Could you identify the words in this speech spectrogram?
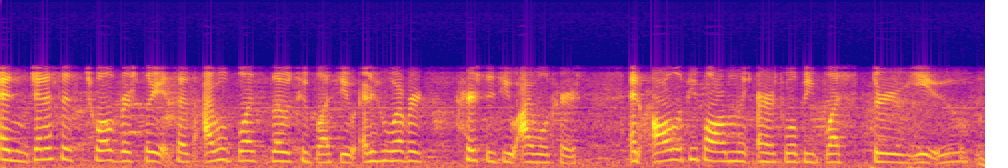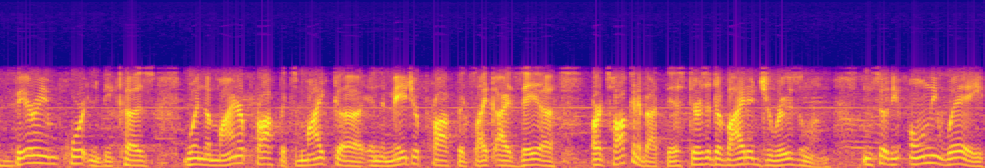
In Genesis 12, verse 3, it says, I will bless those who bless you, and whoever curses you, I will curse. And all the people on the earth will be blessed through you. Very important because when the minor prophets, Micah, and the major prophets like Isaiah are talking about this, there's a divided Jerusalem. And so the only way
